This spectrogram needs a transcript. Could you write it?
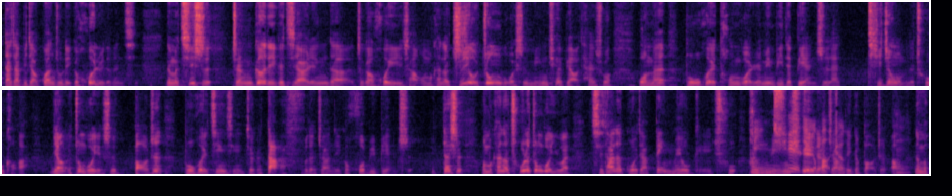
大家比较关注的一个汇率的问题，那么其实整个的一个 G 二零的这个会议上，我们看到只有中国是明确表态说我们不会通过人民币的贬值来提振我们的出口啊，央中国也是保证不会进行这个大幅的这样的一个货币贬值但是我们看到，除了中国以外，其他的国家并没有给出很明确的这样的一个保证啊。那么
